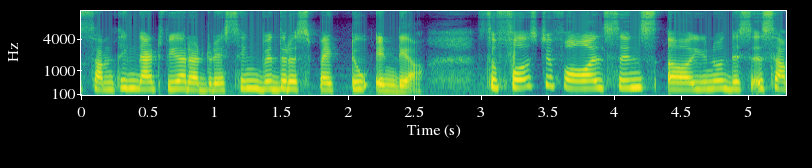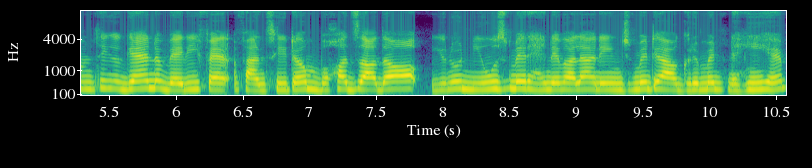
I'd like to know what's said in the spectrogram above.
समथिंग दैट वी आर एड्रेसिंग विद रिस्पेक्ट टू इंडिया सो फ़र्स्ट ऑफ़ ऑल सिंस यू नो दिस इज़ समथिंग अगेन अ वेरी फैंसी टर्म बहुत ज़्यादा यू नो न्यूज़ में रहने वाला अरेंजमेंट या अग्रीमेंट नहीं है।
